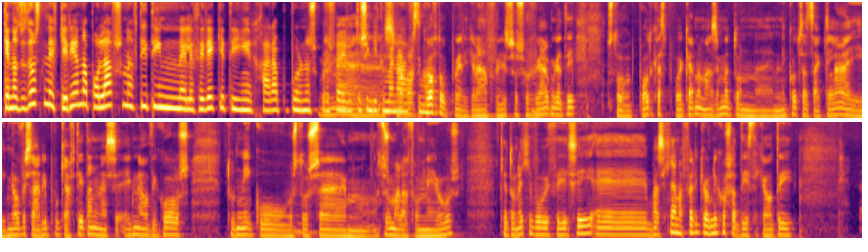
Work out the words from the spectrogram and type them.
και να τους δώσεις την ευκαιρία να απολαύσουν αυτή την ελευθερία και την χαρά που μπορεί να σου προσφέρει το συγκεκριμένο άτομο. Είναι αυτό που περιγράφει, Σοφιά μου, γιατί στο podcast που έκανε μαζί με τον ε, Νίκο Τσατσακλά, η Νιώβης Σαρή, και αυτή ήταν, είναι οδηγός του Νίκου στους, ε, στους μαραθωνίους, και τον έχει βοηθήσει. Ε, Μας είχε αναφέρει και ο Νίκος αντίστοιχα ότι, ε,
